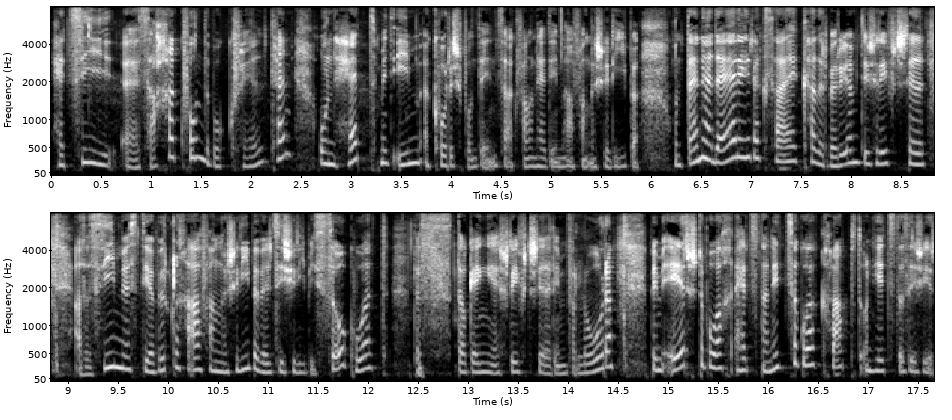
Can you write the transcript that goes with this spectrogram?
hat sie äh, Sachen gefunden, die gefällt haben und hat mit ihm eine Korrespondenz angefangen, hat ihm angefangen zu schreiben. Und dann hat er ihr gesagt, der berühmte Schriftsteller, also sie müsste ja wirklich anfangen zu schreiben, weil sie schreibe so gut, dass da ginge eine Schriftstellerin verloren. Beim ersten Buch hat es dann nicht so gut geklappt und jetzt, das ist ihr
